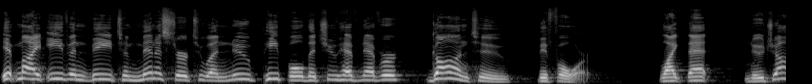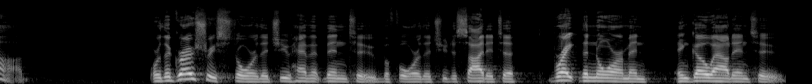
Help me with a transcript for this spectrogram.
It might even be to minister to a new people that you have never gone to before, like that new job, or the grocery store that you haven't been to before that you decided to break the norm and, and go out into.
